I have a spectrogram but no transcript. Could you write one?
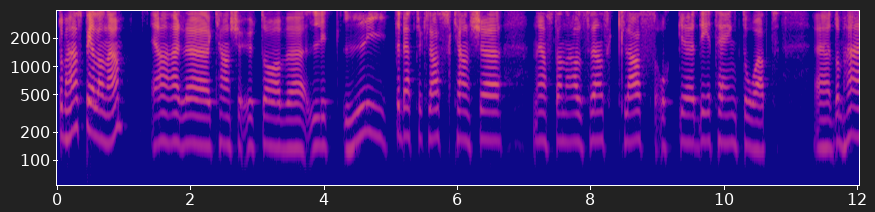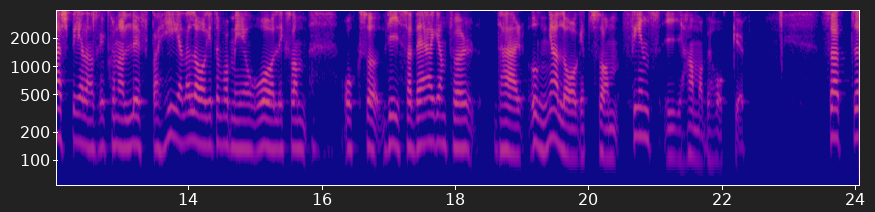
De här spelarna är eh, kanske utav eh, lite, lite bättre klass, kanske nästan allsvensk klass och det är tänkt då att de här spelarna ska kunna lyfta hela laget och vara med och, och liksom också visa vägen för det här unga laget som finns i Hammarby Hockey. Så att eh,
